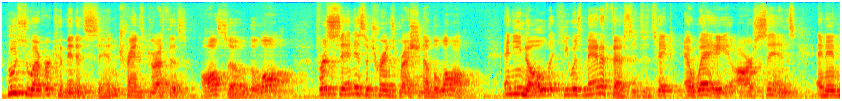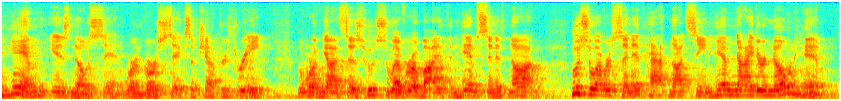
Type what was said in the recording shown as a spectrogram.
Whosoever committeth sin transgresseth also the law, for sin is a transgression of the law. And ye know that he was manifested to take away our sins, and in him is no sin. We're in verse 6 of chapter 3. The Word of God says, Whosoever abideth in him sinneth not. Whosoever sinneth hath not seen him, neither known him.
